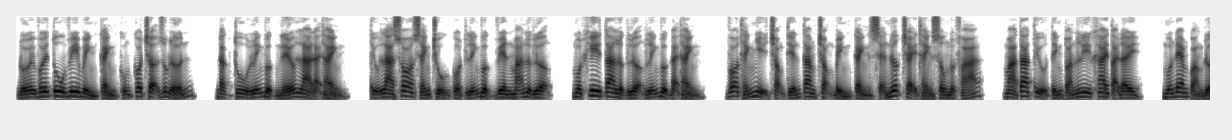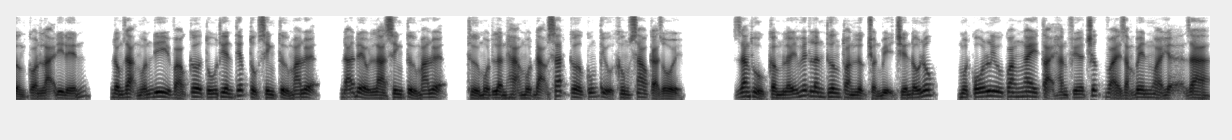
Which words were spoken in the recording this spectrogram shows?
đối với tu vi bình cảnh cũng có trợ giúp lớn, đặc thù lĩnh vực nếu là đại thành, tự là so sánh chủ cột lĩnh vực viên mãn lực lượng, một khi ta lực lượng lĩnh vực đại thành, võ thánh nhị trọng tiến tam trọng bình cảnh sẽ nước chạy thành sông đột phá, mà ta tự tính toán ly khai tại đây, muốn đem quảng đường còn lại đi đến, đồng dạng muốn đi vào cơ tú thiên tiếp tục sinh tử ma luyện, đã đều là sinh tử ma luyện, thử một lần hạ một đạo sát cơ cũng tự không sao cả rồi. Giang thủ cầm lấy huyết lân thương toàn lực chuẩn bị chiến đấu lúc, một cỗ lưu quang ngay tại hắn phía trước vài dặm bên ngoài hiện ra,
